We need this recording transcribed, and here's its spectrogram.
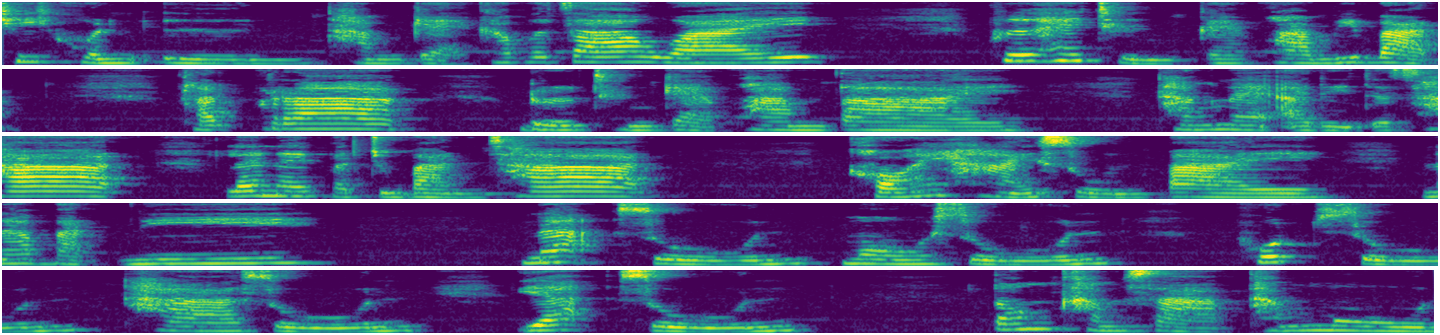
ที่คนอื่นทำแก่ข้าพเจ้าไว้ เพื่อให้ถึงแก่ความวิบัติ พลัดพราก หรือถึงแก่ความตาย ทั้งในอดีตชาติ และในปัจจุบันชาติ ขอให้หายสูญไป ณ บัดนี้ ณ ศูนย์ โมศูนย์ พุทธศูนย์ ทาศูนย์ ยะศูนย์ ต้องคำสาปทั้งมูล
